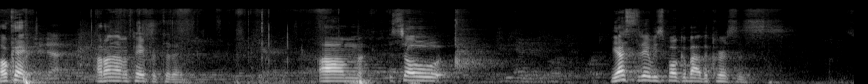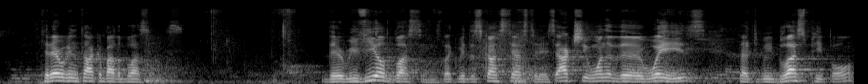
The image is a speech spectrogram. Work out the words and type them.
Okay, I don't have a paper today. Um, so, yesterday we spoke about the curses. Today we're going to talk about the blessings. The revealed blessings, like we discussed yesterday. It's actually one of the ways that we bless people,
